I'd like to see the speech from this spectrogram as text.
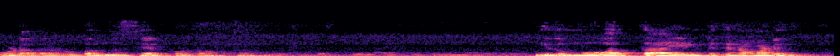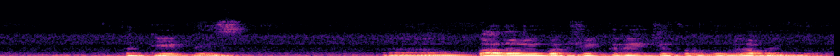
ಕೂಡ ಅದರಲ್ಲಿ ಬಂದು ಸೇರ್ಕೊಂಡು ಹೋಗ್ತದೆ. ಇದು ಮೂವತ್ತ ಎಂಟು ದಿನ ಮಾಡಿದ್ವಿ thirty eight days Badami Banashankari Chitradurga Bengaluru.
